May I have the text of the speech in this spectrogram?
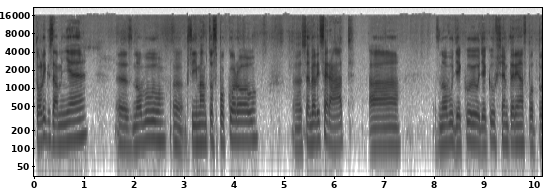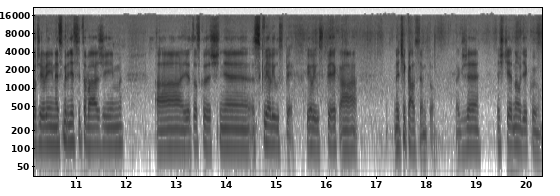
tolik za mě. E, znovu e, přijímám to s pokorou. Jsem velice rád a znovu děkuju, děkuju všem, kteří nás podpořili. Nesmírně si to vážím a je to skutečně skvělý úspěch. Skvělý úspěch a nečekal jsem to. Takže ještě jednou děkuju.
